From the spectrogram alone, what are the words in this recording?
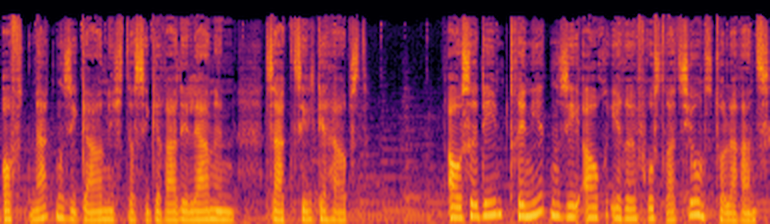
Oft merken sie gar nicht, dass sie gerade lernen, sagt Silke Herbst. Außerdem trainierten sie auch ihre Frustrationstoleranz,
